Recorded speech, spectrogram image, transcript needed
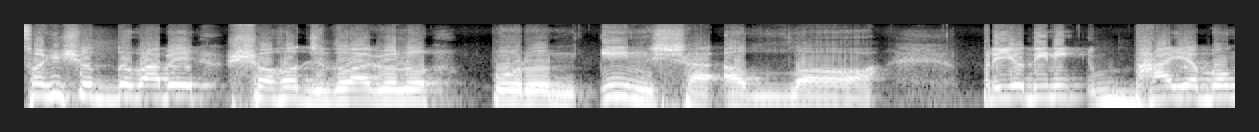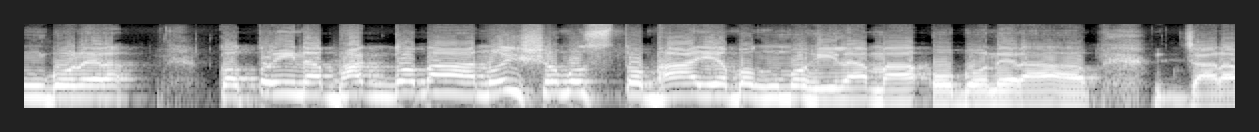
সহিশুদ্ধভাবে সহজ দোয়াগুলো পড়ুন ইনশা আল্লাহ প্রিয় দিনী, ভাই এবং বোনেরা কতই না ভাগ্যবান ওই সমস্ত ভাই এবং মহিলা মা ও বোনেরা, যারা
